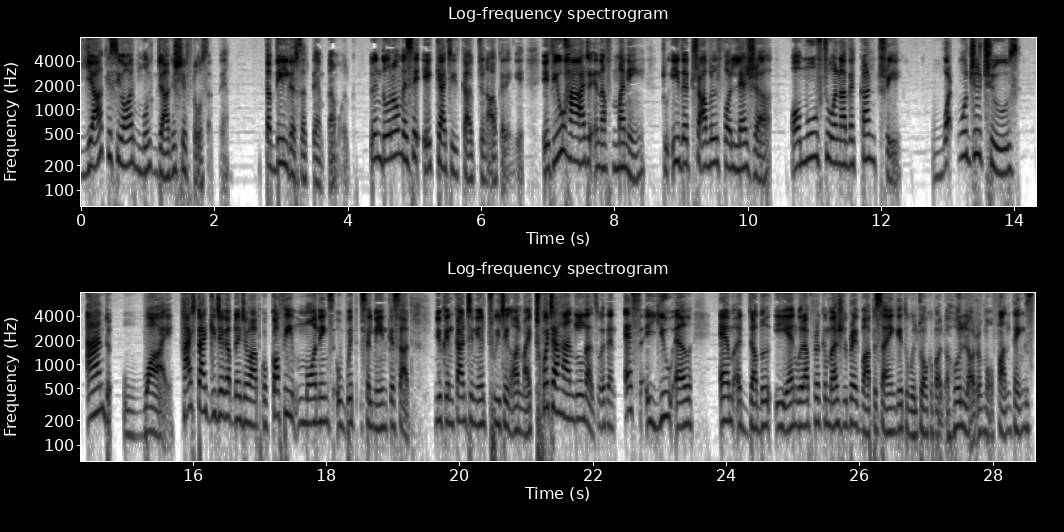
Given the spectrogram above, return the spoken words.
या किसी और मुल्क जाके शिफ्ट हो सकते हैं। तब्दील कर सकते हैं अपना मुल्क। तो इन दोनों में से एक क्या चीज़ का चुनाव करेंगे? If you had enough money to either travel for leisure or move to another country what would you choose and why hashtag कीजिएगा अपने जवाब को कॉफ़ी मॉर्निंग्स विद सलमीन के साथ। You can continue tweeting on my Twitter handle with an S U L M double E N वो आफ्टर कमर्शियल ब्रेक वापस आएँगे तो will talk about a whole lot of more fun things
